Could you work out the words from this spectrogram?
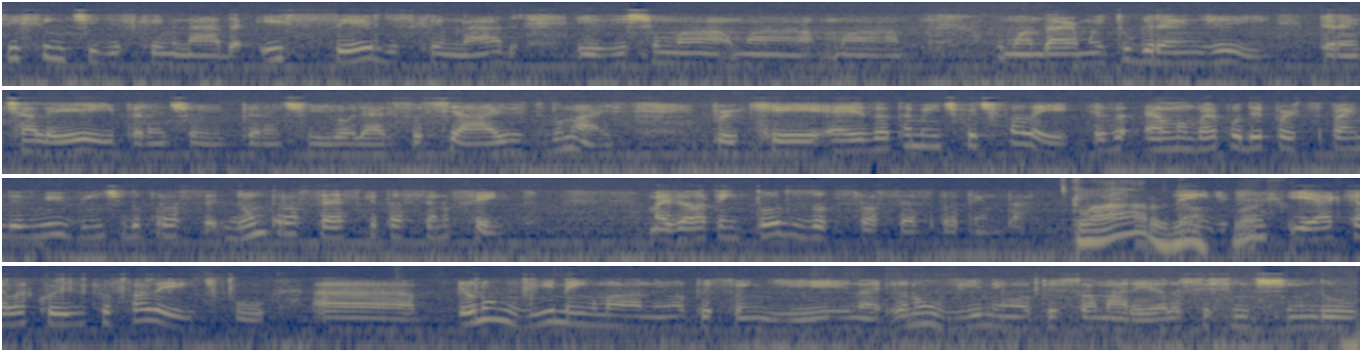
se sentir discriminada e ser discriminada, existe uma, uma, uma, um andar muito grande aí, perante a lei, perante, perante olhares sociais e tudo mais. Porque é exatamente o que eu te falei, ela não vai poder participar em 2020 do processo, de um processo que está sendo feito mas ela tem todos os outros processos para tentar. Claro, entende? Não, e é aquela coisa que eu falei, tipo, uh, eu não vi nenhuma, nenhuma pessoa indígena, eu não vi nenhuma pessoa amarela se sentindo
